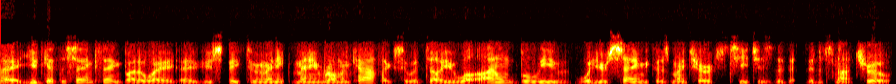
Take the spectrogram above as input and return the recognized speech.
Uh, you'd get the same thing, by the way, if you speak to many many Roman Catholics who would tell you, "Well, I don't believe what you're saying because my church teaches that that it's not true."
